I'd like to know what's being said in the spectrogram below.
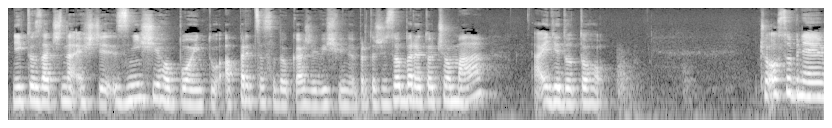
niekto začína ešte z nižšieho pointu a predsa sa dokáže vyšvinúť, pretože zobere to, čo má a ide do toho. Čo osobne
